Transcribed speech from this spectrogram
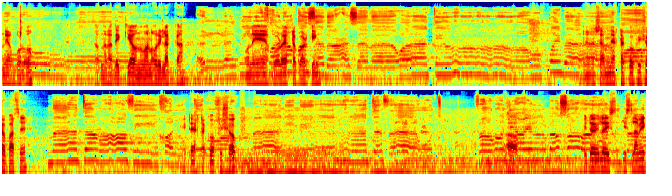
অনেক বড়। আপনারা দেখিয়া অনুমান করি লাক্কা। অনেক বড় একটা পার্কিং সামনে একটা কফি শপ আছে। এটা একটা কফি শপ এটা ইস- Islamic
